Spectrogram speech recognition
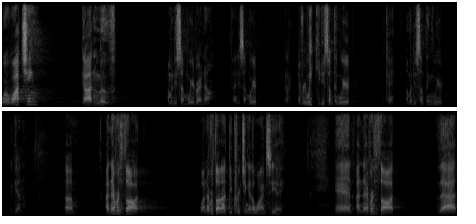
We're watching God move. I'm gonna do something weird right now. Can I do something weird? Every week you do something weird. Okay, I'm gonna do something weird again. Um, I never thought, well, I never thought I'd be preaching at a YMCA, and I never thought that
